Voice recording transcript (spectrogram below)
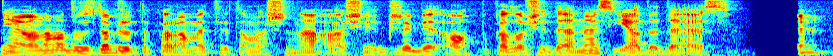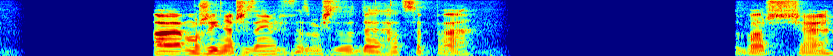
Nie, ona ma dość dobrze te parametry, ta maszyna, a się grzebie. O, pokazał się DNS i ADDS. Ale może inaczej, zanim wezmę się za DHCP. Zobaczcie,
